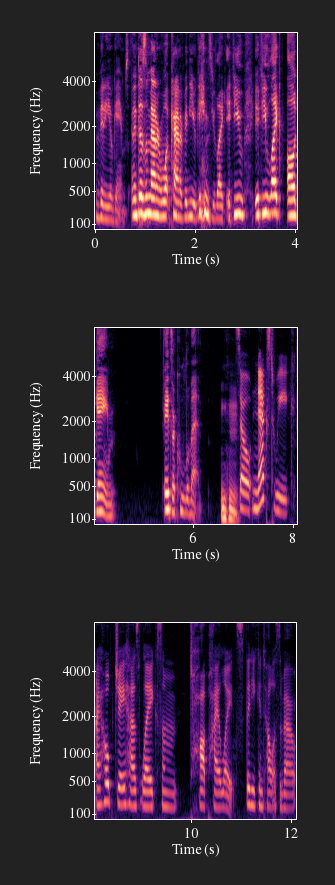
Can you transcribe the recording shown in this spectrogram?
video games. And it doesn't matter what kind of video games you like. If you if you like a game, it's a cool event. hmm So next week, I hope Jay has like some top highlights that he can tell us about.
